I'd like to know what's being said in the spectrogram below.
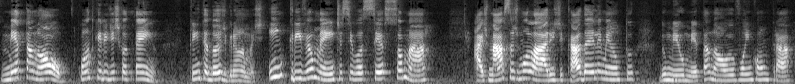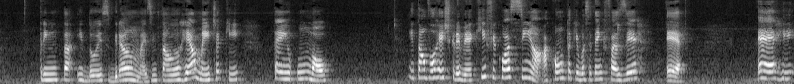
metanol. Quanto que ele diz que eu tenho? 32 gramas. Incrivelmente, se você somar as massas molares de cada elemento do meu metanol, eu vou encontrar 32 gramas. Então, eu realmente aqui tenho 1 mol. Então, vou reescrever aqui. Ficou assim, ó. A conta que você tem que fazer é R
